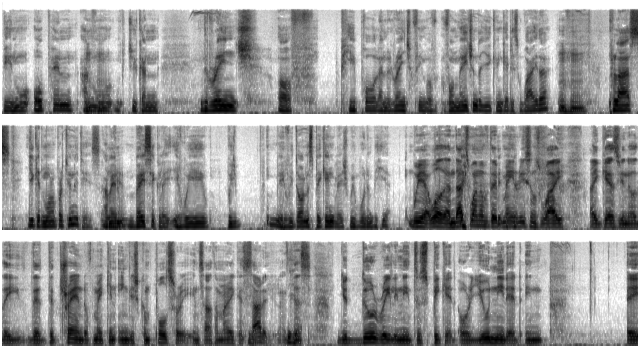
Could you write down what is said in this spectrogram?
being more open and Mhm. more you can the range of people and the range of information that you can get is wider. Mhm. Plus, you get more opportunities. I mean, Yeah. basically, if we we if we don't speak English, we wouldn't be here. Yeah, well, and that's one of the main reasons why I guess you know the, the the trend of making English compulsory in South America started. You know, Yeah. because you do really need to speak it, or you need it in a,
